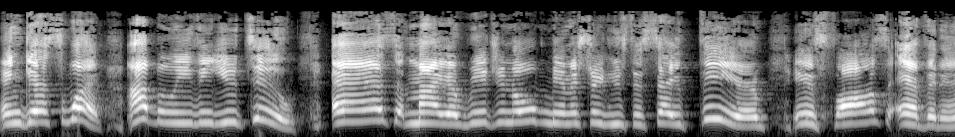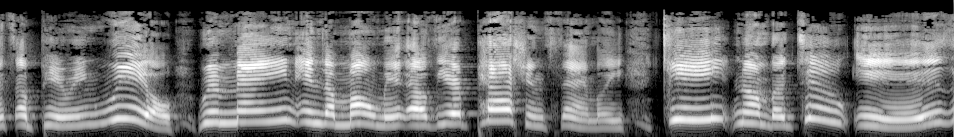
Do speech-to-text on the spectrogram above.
And guess what? I believe in you too. As my original minister used to say, fear is false evidence appearing real. Remain in the moment of your passions, family. Key number two is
